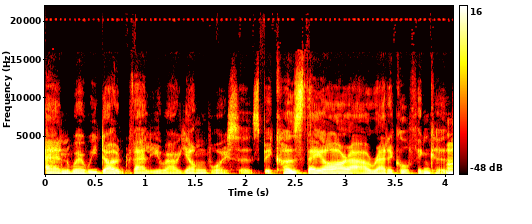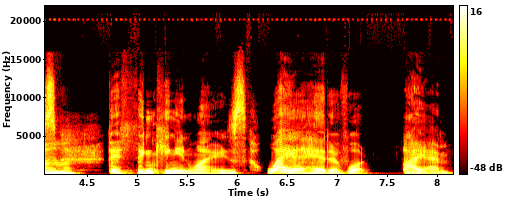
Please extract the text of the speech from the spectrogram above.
and where we don't value our young voices because they are our radical thinkers. Mm. They're thinking in ways way ahead of what I am.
